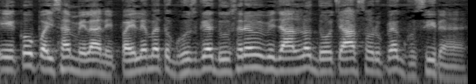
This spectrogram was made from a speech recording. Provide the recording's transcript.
एको पैसा मिला नहीं। पहले में तो घुस गए दूसरे में भी जान लो, दो चार सौ रुपया घुस ही रहे हैं।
